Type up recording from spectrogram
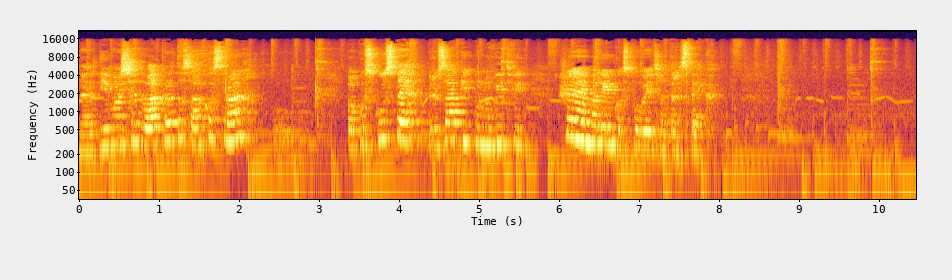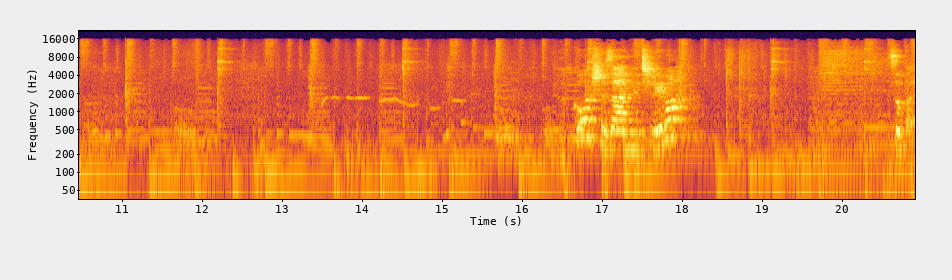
Naredimo še dvakrat vsako stran, pa poskuste pri vsaki ponovitvi še malenkost povečati raztek. Tako, še zadnjič levo. Super.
